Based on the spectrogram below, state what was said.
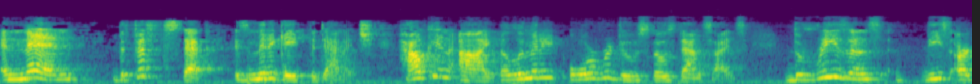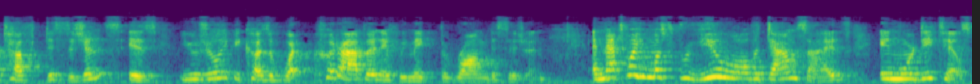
And then the fifth step is mitigate the damage. How can I eliminate or reduce those downsides? The reasons these are tough decisions is usually because of what could happen if we make the wrong decision. And that's why you must review all the downsides in more details.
